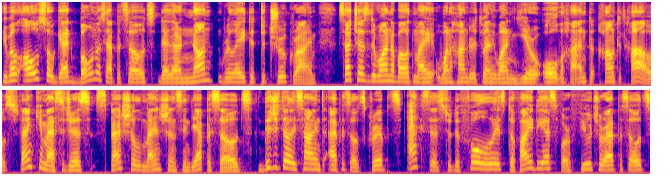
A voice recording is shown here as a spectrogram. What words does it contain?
You will also get bonus episodes that are non related to true crime, such as the one about my 121 year old haunted house, thank you messages, special mentions in the episodes, digitally signed episode scripts, access to the full list of ideas for future episodes,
